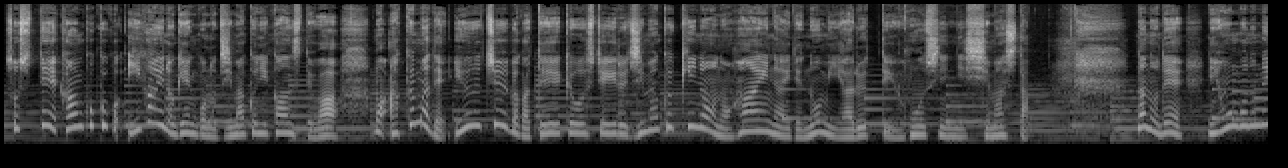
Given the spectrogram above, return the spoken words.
そして韓国語以外の言語の字幕に関してはもうあくまで YouTube が提供している字幕機能の範囲内でのみやるっていう方針にしました。なので日本語のね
